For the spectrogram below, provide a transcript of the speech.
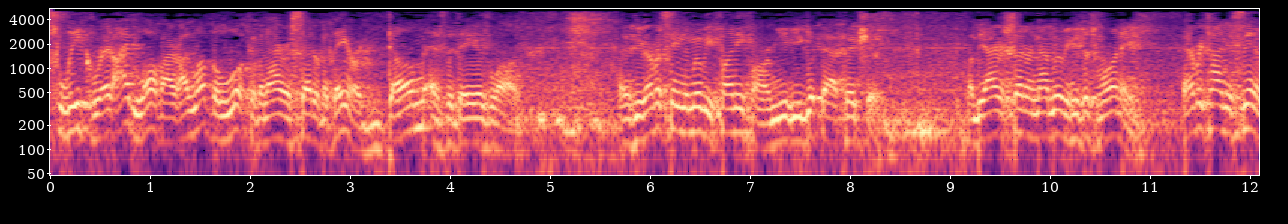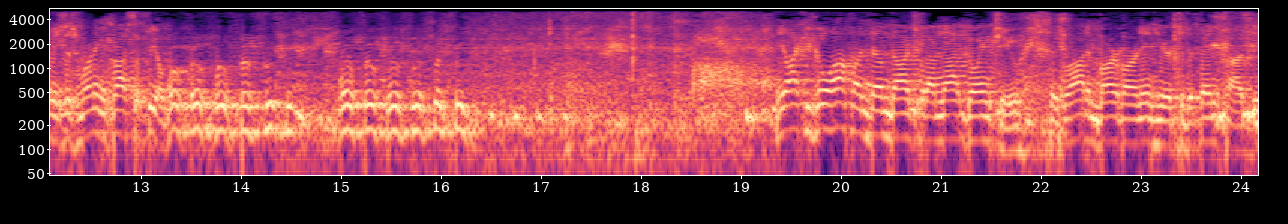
sleek, red. I love I love the look of an Irish setter, but they are dumb as the day is long. And if you've ever seen the movie Funny Farm, you, you get that picture of the Irish setter in that movie. He's just running. Every time you see him, he's just running across the field. You know, I could go off on dumb dogs, but I'm not going to, because Rod and Barb aren't in here to defend Cosby.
